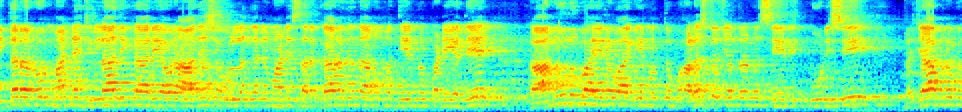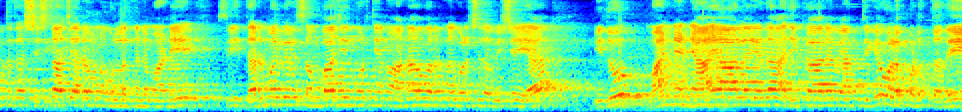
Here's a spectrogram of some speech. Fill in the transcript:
ಇತರರು ಮಾನ್ಯ ಜಿಲ್ಲಾಧಿಕಾರಿ ಅವರ ಆದೇಶ ಉಲ್ಲಂಘನೆ ಮಾಡಿ ಸರ್ಕಾರದಿಂದ ಅನುಮತಿಯನ್ನು ಪಡೆಯದೆ ಕಾನೂನು ಬಾಹಿರವಾಗಿ ಮತ್ತು ಬಹಳಷ್ಟು ಜನರನ್ನು ಸೇರಿ ಕೂಡಿಸಿ ಪ್ರಜಾಪ್ರಭುತ್ವದ ಶಿಷ್ಟಾಚಾರವನ್ನು ಉಲ್ಲಂಘನೆ ಮಾಡಿ ಶ್ರೀ ಧರ್ಮವೀರ ಸಂಭಾಜಿ ಮೂರ್ತಿಯನ್ನು ಅನಾವರಣಗೊಳಿಸಿದ ವಿಷಯ ಇದು ಮಾನ್ಯ ನ್ಯಾಯಾಲಯದ ಅಧಿಕಾರ ವ್ಯಾಪ್ತಿಗೆ ಒಳಪಡುತ್ತದೆ.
